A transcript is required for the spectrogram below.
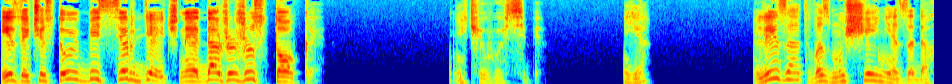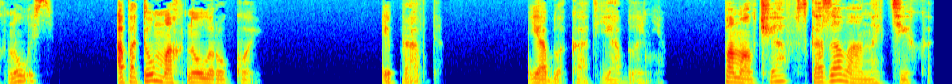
и зачастую бессердечная, даже жестокая. Ничего себе. Я? Лиза от возмущения задохнулась, а потом махнула рукой. И правда, яблоко от яблони. Помолчав, сказала она тихо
